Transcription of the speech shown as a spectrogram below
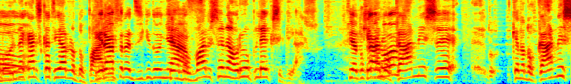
Μπορεί να κάνεις κάτι άλλο να το πάρεις. ράφτρα της γειτονιάς. Και να το βάλεις σε ένα ωραίο plexiglass. Τι θα το και, κάνω; να το κάνεις, ε, ε, το- και να το κάνεις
